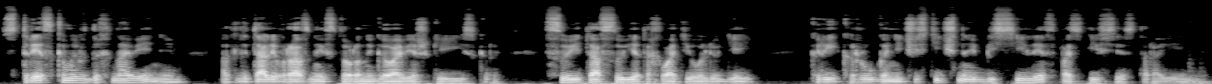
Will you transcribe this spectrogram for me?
С треском и вдохновением отлетали в разные стороны головешки и искры. Суета-суета хватила людей. Крик, ругань и частичное бессилие спасти все строения.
